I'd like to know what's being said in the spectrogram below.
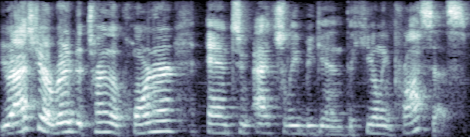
You actually ready to turn the corner and to actually begin the healing process.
